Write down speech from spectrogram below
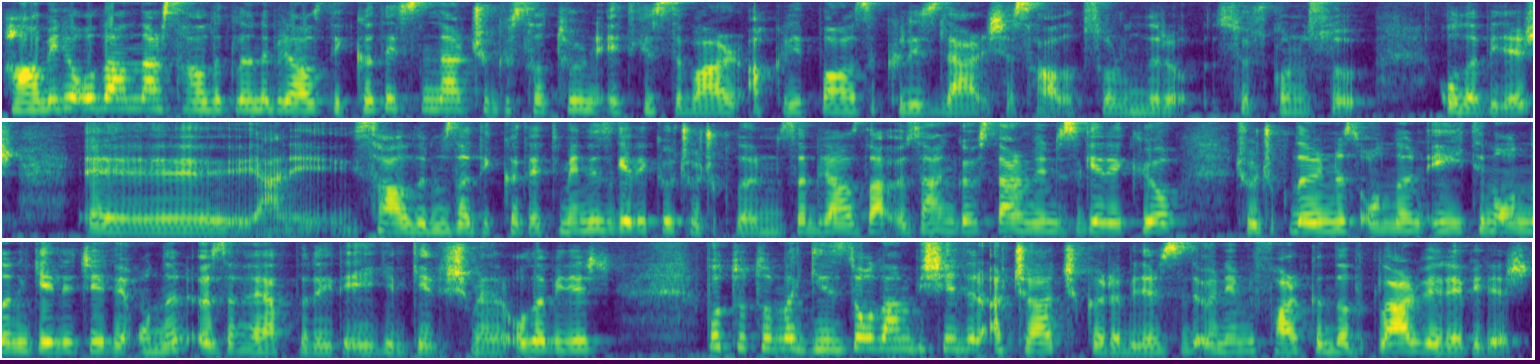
Hamile olanlar sağlıklarına biraz dikkat etsinler. Çünkü Satürn etkisi var akrep bazı krizler işte sağlık sorunları söz konusu olabilir. Ee, yani sağlığınıza dikkat etmeniz gerekiyor çocuklarınıza biraz daha özen göstermeniz gerekiyor. Çocuklarınız onların eğitimi onların geleceği ve onların özel hayatlarıyla ilgili gelişmeler olabilir. Bu tutulma gizli olan bir şeydir açığa çıkarabilir size önemli farkındalıklar verebilir.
